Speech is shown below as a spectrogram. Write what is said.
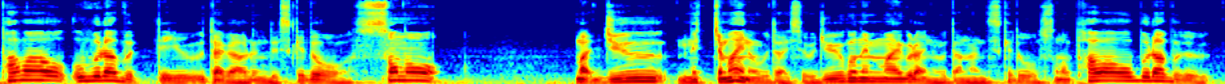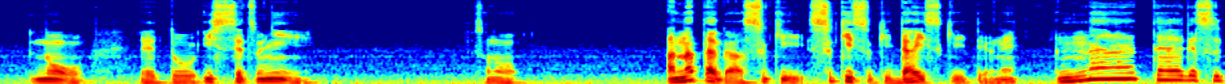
パワー・オブ・ラブっていう歌があるんですけどそのまあ10めっちゃ前の歌ですよ。15年前ぐらいの歌なんですけどその「パワー・オブ・ラブ」の、えっと、一節にその「あなたが好き好き好き大好き」っていうね。あなたが好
